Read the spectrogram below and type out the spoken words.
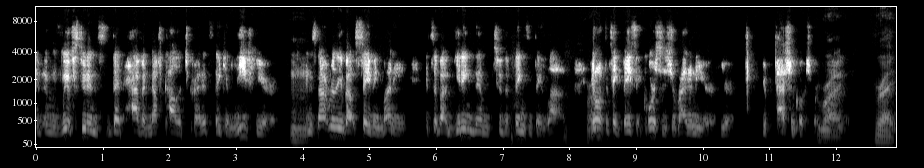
and, and we have students that have enough college credits, they can leave here Mhm. and it's not really about saving money. It's about getting them to the things that they love. You don't have to take basic courses. You're right into your your your passion coursework. Right. Right.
